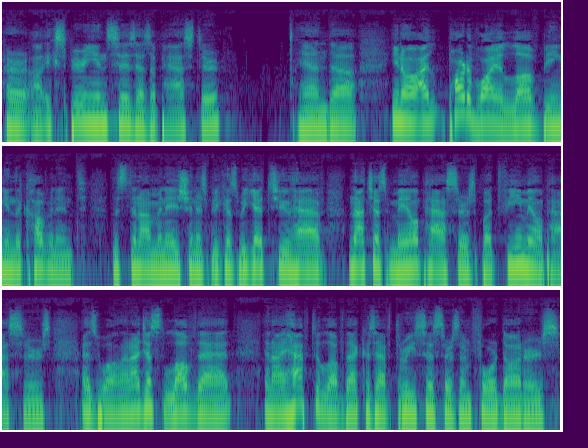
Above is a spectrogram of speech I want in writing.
her uh, experiences as a pastor. And, uh, you know, I, part of why I love being in the covenant, this denomination, is because we get to have not just male pastors, but female pastors as well. And I just love that. And I have to love that because I have three sisters and four daughters.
